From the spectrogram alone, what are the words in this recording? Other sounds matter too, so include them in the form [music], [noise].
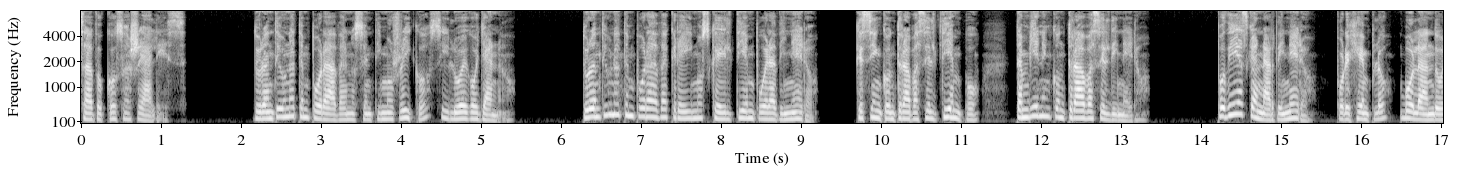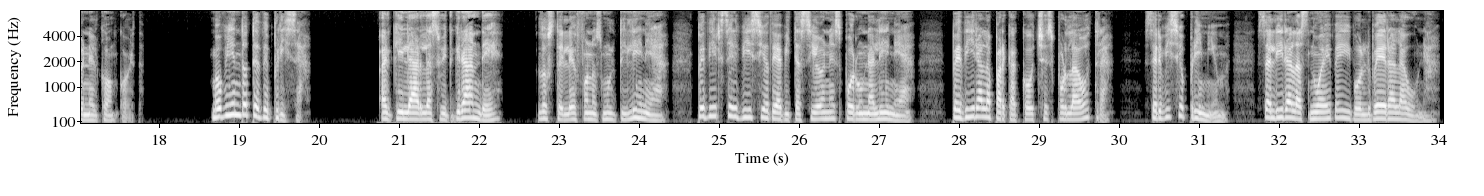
Pasado cosas reales. Durante una temporada nos sentimos ricos y luego ya no. Durante una temporada creímos que el tiempo era dinero, que si encontrabas el tiempo, también encontrabas el dinero. Podías ganar dinero, por ejemplo, volando en el Concorde, moviéndote deprisa, alquilar la suite grande, los teléfonos multilínea, pedir servicio de habitaciones por una línea, pedir al aparcacoches por la otra, servicio premium, salir a las nueve y volver a la una.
